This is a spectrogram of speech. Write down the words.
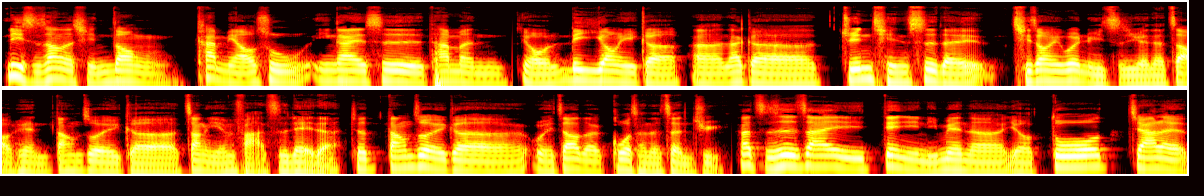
历史上的行动，看描述应该是他们有利用一个呃那个军情室的其中一位女职员的照片，当做一个障眼法之类的，就当做一个伪造的过程的证据。那只是在电影里面呢，有多加了。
